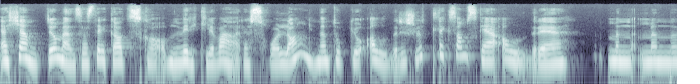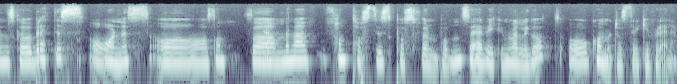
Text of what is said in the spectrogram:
Jeg kjente jo mens jeg strikka at skal den virkelig være så lang? Den tok jo aldri slutt, liksom. Skal jeg aldri men, men den skal jo brettes og ordnes og sånn. Så, Ja. Men det er fantastisk postform på den, så jeg liker den veldig godt. Og kommer til å strikke flere.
